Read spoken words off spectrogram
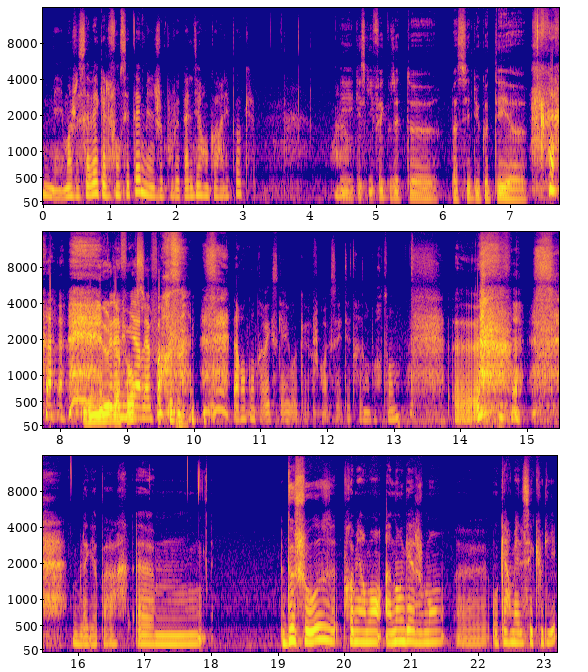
Mais moi, je savais quel fond c'était, mais je ne pouvais pas le dire encore à l'époque. Et qu'est-ce qui fait que vous êtes passé du côté de, la, la lumière, la force La rencontre avec Skywalker, je crois que ça a été très important. blague à part. Euh, deux choses. Premièrement, un engagement euh, au Carmel séculier.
